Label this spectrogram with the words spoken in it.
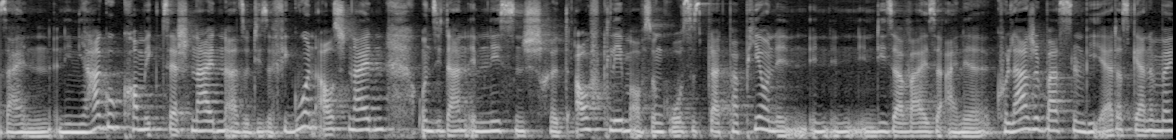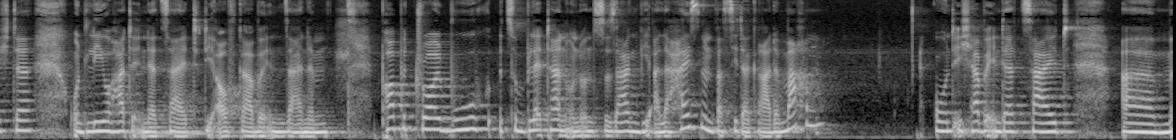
seinen Ninjago-Comic zerschneiden, also diese Figuren ausschneiden und sie dann im nächsten Schritt aufkleben auf so ein großes Blatt Papier und in, in, in dieser Weise eine Collage basteln, wie er das gerne möchte. Und Leo hatte in der Zeit die Aufgabe, in seinem Paw Patrol-Buch zu blättern und uns zu sagen, wie alle heißen und was sie da gerade machen. Und ich habe in der Zeit ähm,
